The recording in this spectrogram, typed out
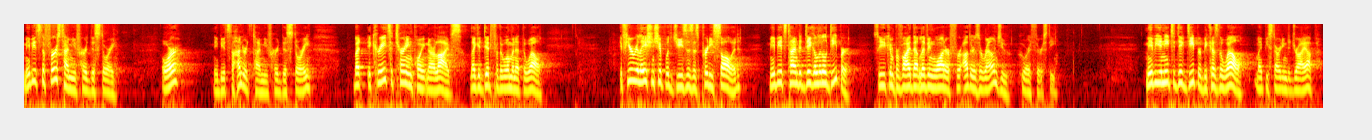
Maybe it's the first time you've heard this story, or maybe it's the hundredth time you've heard this story, but it creates a turning point in our lives, like it did for the woman at the well. If your relationship with Jesus is pretty solid, maybe it's time to dig a little deeper so you can provide that living water for others around you who are thirsty. Maybe you need to dig deeper because the well might be starting to dry up.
